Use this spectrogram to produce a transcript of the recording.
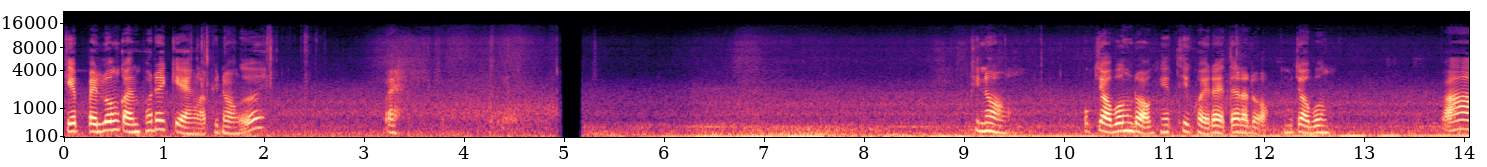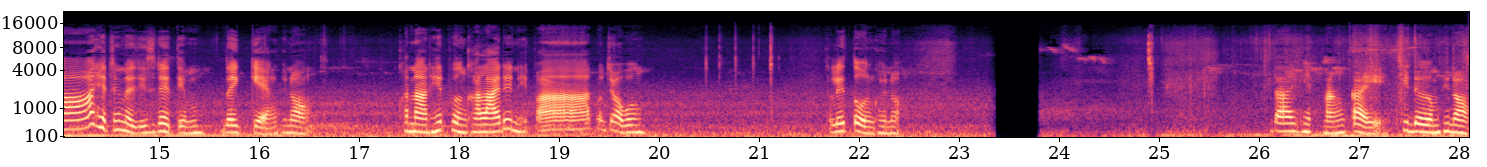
เก็บไปร่วมกันเพราะได้แกงล่ะพี่น้องเอ้ย ไป พี่น้อง พวกเจ้าเบิ้งดอกเฮ็ดที่ข่อยได้แต่ละดอกพวกเจ้าเบิ้งป้าดเฮ็ดจังไดจิสิได้เต็มได้แกงพี่น้อง ขนาดเฮ็ดเพิงคาร้ายได้นี่ป้าดพวกเจ้าเบิงก็เลยโตนค่อยเนาะได้เห็ดหนังไก่ที่เดิมพี่น้อง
